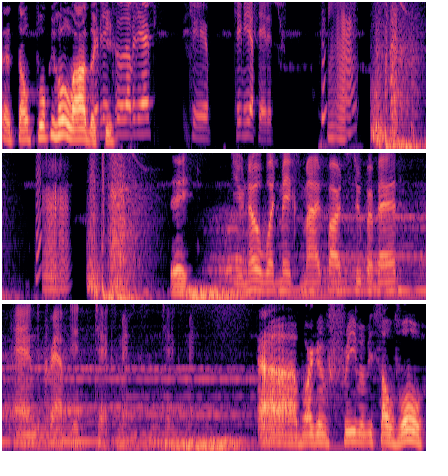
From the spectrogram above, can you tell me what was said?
É, tá um pouco enrolado Everything aqui. cool over there? Cool. Keep me updated. Ei. You know what makes my fart super bad? Handcrafted Tex-Mex. Tex-Mex. Ah, Morgan Freeman me salvou.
